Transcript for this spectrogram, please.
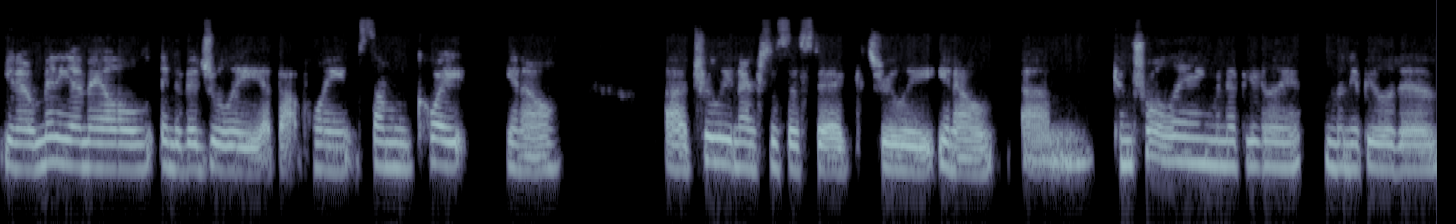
you know, many a male individually at that point, some quite, you know, uh, truly narcissistic, truly, you know, um, controlling, manipulative, manipulative.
